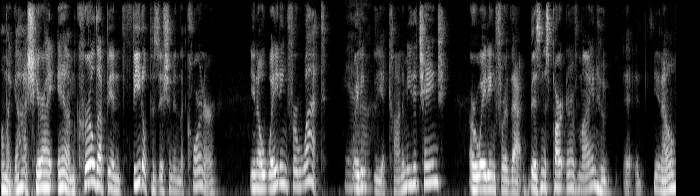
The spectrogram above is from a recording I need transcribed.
oh my gosh, here I am curled up in fetal position in the corner, you know, waiting for what? Yeah. Waiting for the economy to change or waiting for that business partner of mine who, uh, you know,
